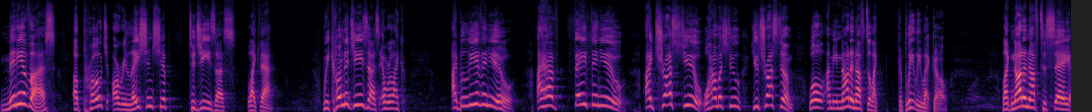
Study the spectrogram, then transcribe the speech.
Many of us approach our relationship to Jesus like that. We come to Jesus and we're like, I believe in you. I have faith in you. I trust you. Well, how much do you trust him? Well, I mean, not enough to like completely let go. Like, not enough to say,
